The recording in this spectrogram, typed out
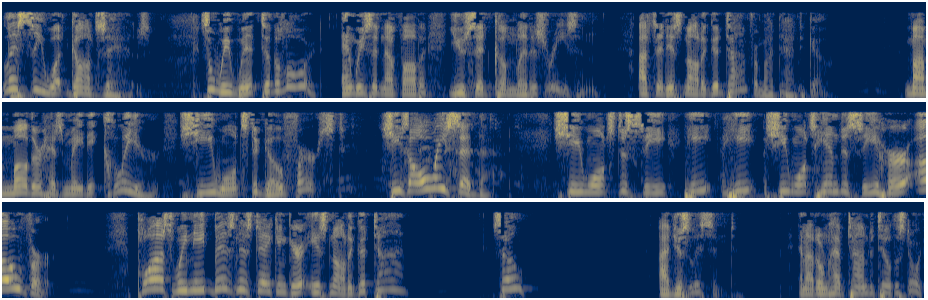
Let's see what God says. So we went to the Lord and we said, Now, Father, you said, Come, let us reason. I said, It's not a good time for my dad to go. My mother has made it clear she wants to go first. She's always said that. She wants to see he he she wants him to see her over. Plus we need business taken care of. It's not a good time. So I just listened. And I don't have time to tell the story,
